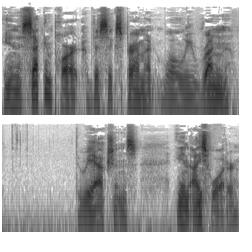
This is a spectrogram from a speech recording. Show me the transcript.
In the second part of this experiment, will we run the reactions in ice water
